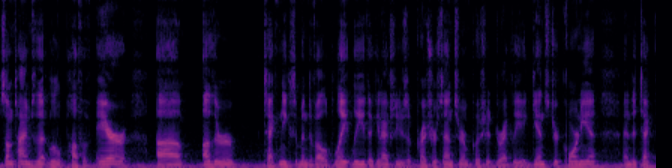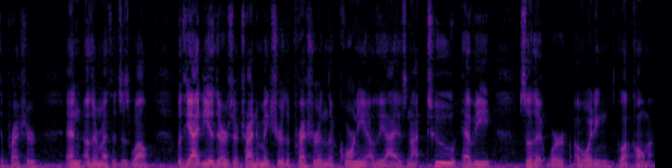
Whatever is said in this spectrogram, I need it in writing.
Sometimes that little puff of air, uh, other techniques have been developed lately that can actually use a pressure sensor and push it directly against your cornea and detect the pressure, and other methods as well. But the idea there is they're trying to make sure the pressure in the cornea of the eye is not too heavy so that we're avoiding glaucoma.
